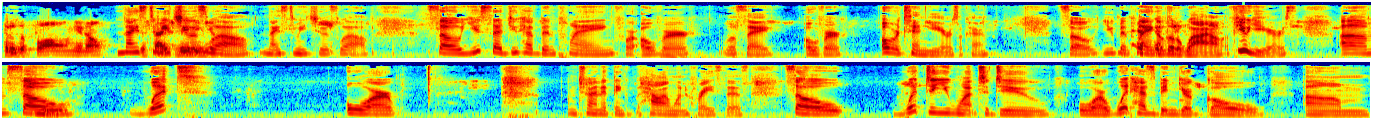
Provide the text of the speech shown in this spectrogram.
through the phone. You know, nice It's to meet you as well. Nice to meet you as well. So you said you have been playing for over, we'll say over over ten years. Okay, so you've been playing a little while, a few years. Um, so what or I'm trying to think how I want to phrase this. So, what do you want to do, or what has been your goal um,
